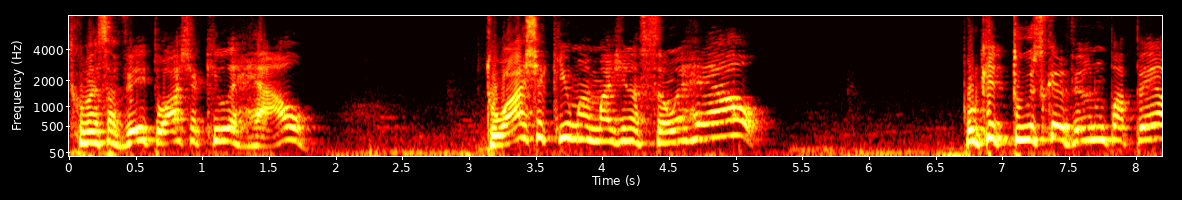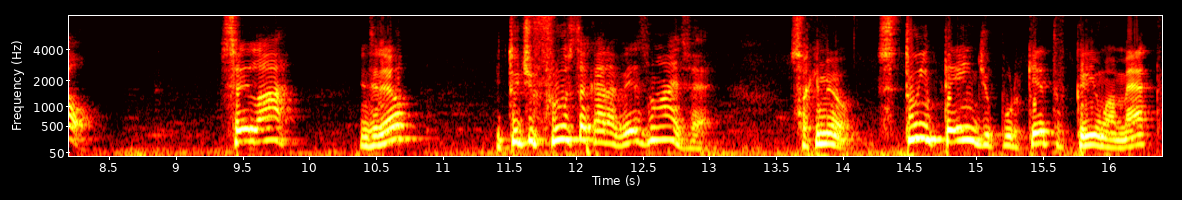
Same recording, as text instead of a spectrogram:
tu começa a ver e tu acha que aquilo é real. Tu acha que uma imaginação é real. Porque tu escreveu num papel. Sei lá. Entendeu? E tu te frustra cada vez mais, velho. Só que, meu, se tu entende o porquê tu cria uma meta,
